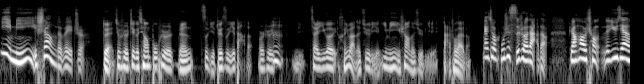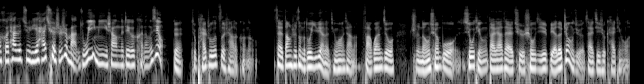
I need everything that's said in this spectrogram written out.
一米以上的位置，对，就是这个枪不是人自己对自己打的，而是你在一个很远的距离，一米以上的距离打出来的。那就不是死者打的，然后成那遇见和他的距离还确实是满足一米以上的这个可能性。对，就排除了自杀的可能。在当时这么多疑点的情况下呢，法官就只能宣布休庭，大家再去收集别的证据，再继续开庭了。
